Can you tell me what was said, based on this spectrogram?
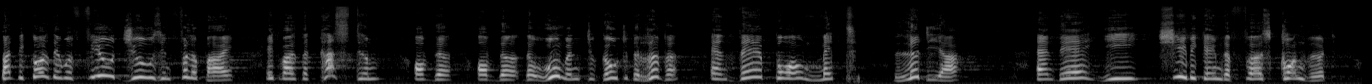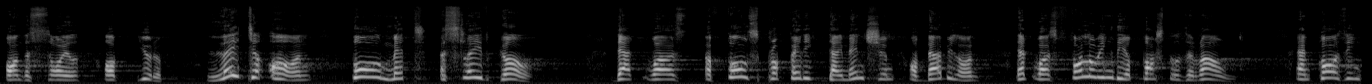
But because there were few Jews in Philippi, it was the custom of the, of the, the woman to go to the river, and there Paul met Lydia, and there he, she became the first convert on the soil of Europe. Later on, Paul met a slave girl that was a false prophetic dimension of Babylon that was following the apostles around and causing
